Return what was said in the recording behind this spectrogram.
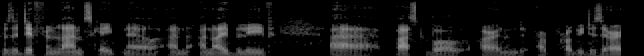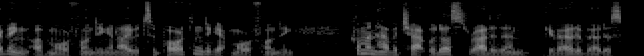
There's a different landscape now. And, and I believe uh, Basketball Ireland are probably deserving of more funding and I would support them to get more funding come and have a chat with us rather than give out about us.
